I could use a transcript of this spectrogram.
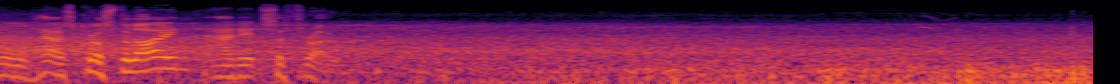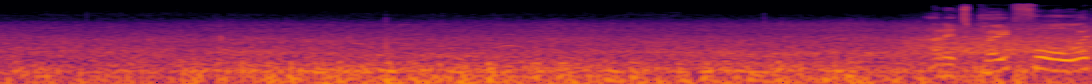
Ball has crossed the line, and it's a throw. And it's played forward.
